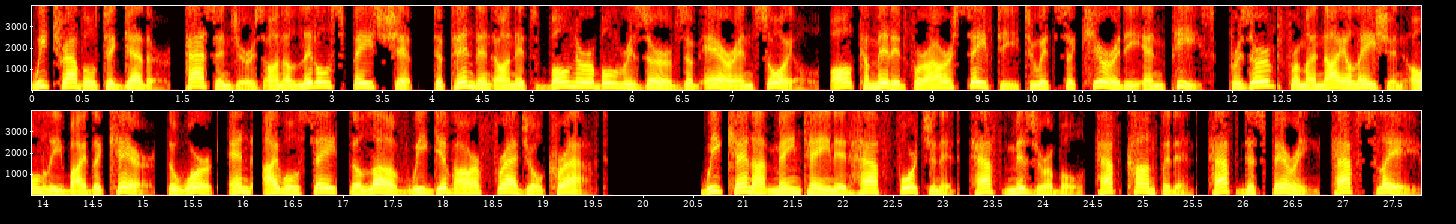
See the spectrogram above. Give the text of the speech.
we travel together, passengers on a little spaceship, dependent on its vulnerable reserves of air and soil, all committed for our safety to its security and peace, preserved from annihilation only by the care, the work, and, I will say, the love we give our fragile craft. We cannot maintain it half fortunate, half miserable, half confident, half despairing, half slave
